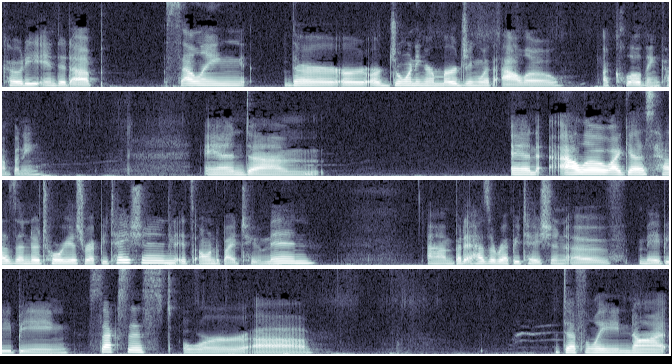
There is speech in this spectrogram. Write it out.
Cody ended up selling their or, or joining or merging with Alo, a clothing company. And um, and Alo, I guess, has a notorious reputation. It's owned by two men, um, but it has a reputation of maybe being sexist or uh, definitely not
